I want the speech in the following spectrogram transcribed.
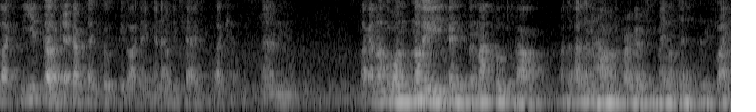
like the use cases, Okay. gravitating towards C Lightning and LDK. Like, um, like another one, another use cases that Matt talked about. I d- I don't know how much progress you've made on this. Is like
